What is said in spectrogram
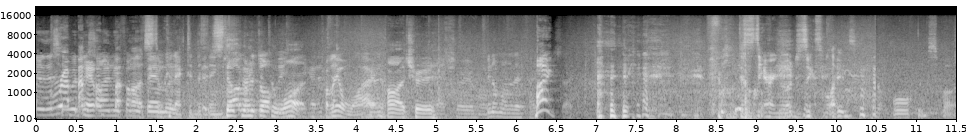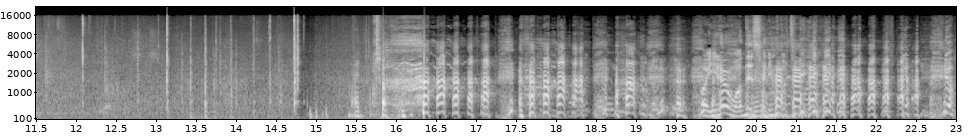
This would define me from the family. connected to things. Still I connected to me. what? Probably a wire. Oh, true. You're not one of their family. the steering wheel just explodes. Awkward spot. Oh, you don't want this anymore, do you? you're,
